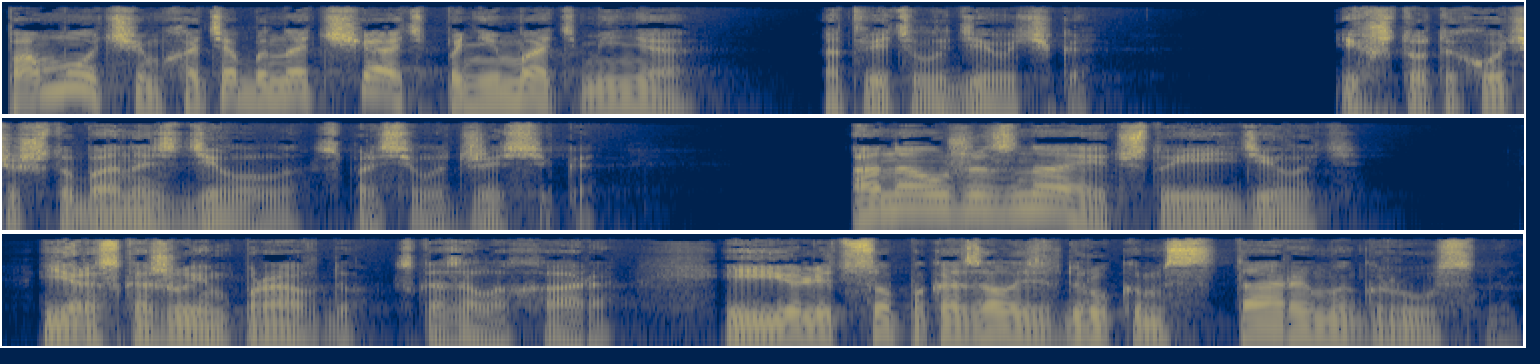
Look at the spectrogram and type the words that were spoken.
Помочь им хотя бы начать понимать меня?» — ответила девочка. «И что ты хочешь, чтобы она сделала?» — спросила Джессика. Она уже знает, что ей делать. «Я расскажу им правду», — сказала Хара, и ее лицо показалось вдруг им старым и грустным.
